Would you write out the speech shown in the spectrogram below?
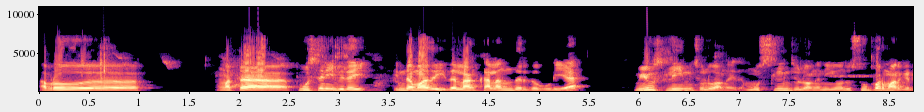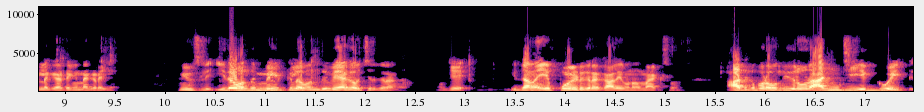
அப்புறம் மற்ற பூசணி விதை இந்த மாதிரி இதெல்லாம் கலந்து இருக்கக்கூடிய மியூஸ்லின்னு சொல்லுவாங்க இது. முஸ்லின்னு சொல்லுவாங்க. நீங்கள் வந்து சூப்பர் மார்க்கெட்டில் கேட்டிங்கன்னா கிடைக்கும். மியூஸ்லி இதை வந்து மில்கில் வந்து வேக வச்சிருக்கிறாங்க. ஓகே இதான் நான் எப்பவும் எடுக்கிற காலை உணவு மேக்ஸிமம் அதுக்கப்புறம் வந்து இதில் ஒரு அஞ்சு எக் ஒயிட்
